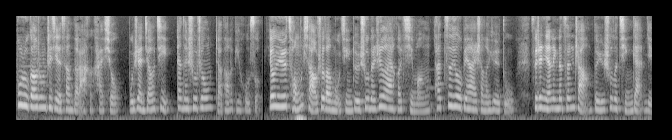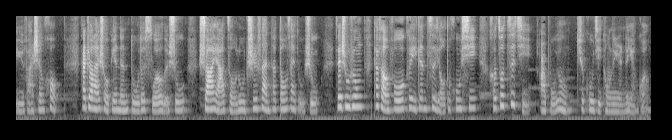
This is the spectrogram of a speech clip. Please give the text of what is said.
步入高中之际的桑德拉很害羞，不善交际，但在书中找到了庇护所。由于从小受到母亲对书的热爱和启蒙，他自幼便爱上了阅读。随着年龄的增长，对于书的情感也愈发深厚。他抓来手边能读的所有的书，刷牙、走路、吃饭，他都在读书。在书中，他仿佛可以更自由地呼吸和做自己，而不用去顾及同龄人的眼光。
